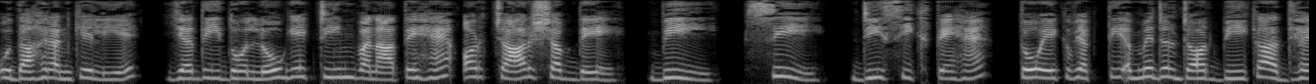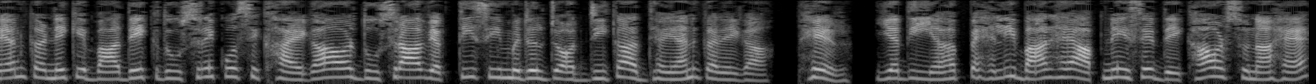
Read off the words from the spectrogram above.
उदाहरण के लिए, यदि दो लोग एक टीम बनाते हैं और चार शब्द ए बी सी डी सीखते हैं तो एक व्यक्ति मिडिल डॉट बी का अध्ययन करने के बाद एक दूसरे को सिखाएगा और दूसरा व्यक्ति सी मिडिल डॉट डी का अध्ययन करेगा। फिर, यदि यह पहली बार है, आपने इसे देखा और सुना है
